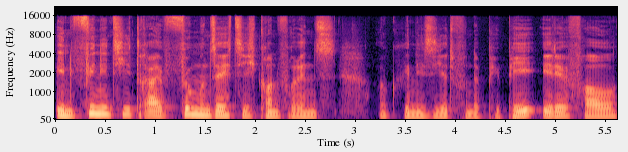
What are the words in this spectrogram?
Infinity 365 Konferenz, organisiert von der PP EDV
